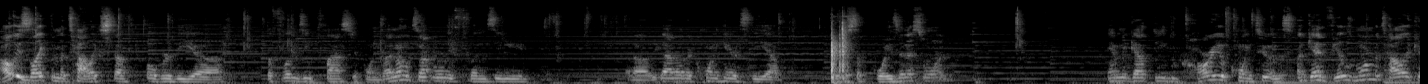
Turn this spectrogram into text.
I always like the metallic stuff over the uh, the flimsy plastic ones. I know it's not really flimsy, but uh, we got another coin here. It's the uh, it's a poisonous one. And we got the Lucario coin too, and this again feels more metallic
